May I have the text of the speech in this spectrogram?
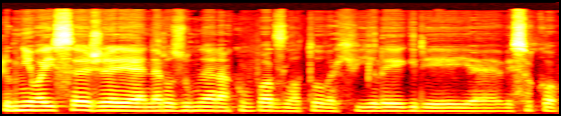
Domnívají se, že je nerozumné nakupovat zlato ve chvíli, kdy je vysoko.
